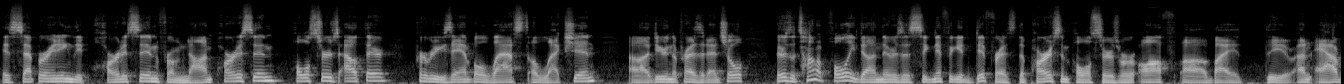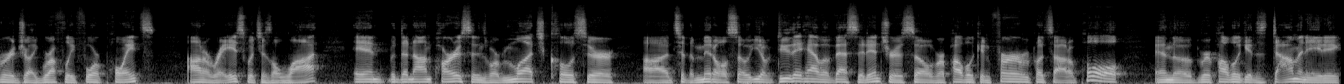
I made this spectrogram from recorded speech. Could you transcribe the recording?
is separating the partisan from nonpartisan pollsters out there. Perfect example: last election uh, during the presidential. There's a ton of polling done. There was a significant difference. The partisan pollsters were off uh, by the on average like roughly four points on a race, which is a lot, and the nonpartisans were much closer uh, to the middle. So you know, do they have a vested interest? So Republican firm puts out a poll, and the Republicans dominating.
